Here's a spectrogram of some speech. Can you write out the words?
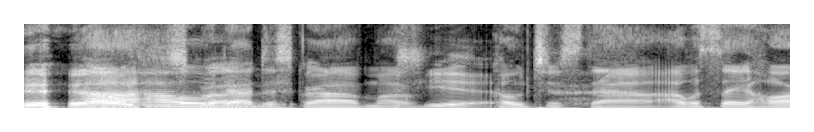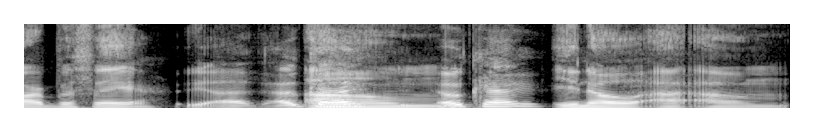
how, how would I describe my yeah. coaching style? I would say hard but fair. Yeah. Okay. Um, okay. You know, I um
